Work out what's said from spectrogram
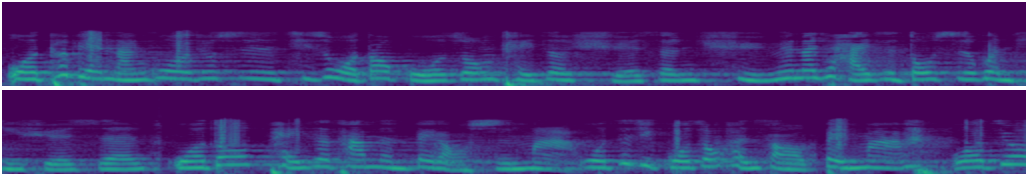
我特别难过，就是其实。我到国中陪着学生去，因为那些孩子都是问题学生，我都陪着他们被老师骂。我自己国中很少被骂，我就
